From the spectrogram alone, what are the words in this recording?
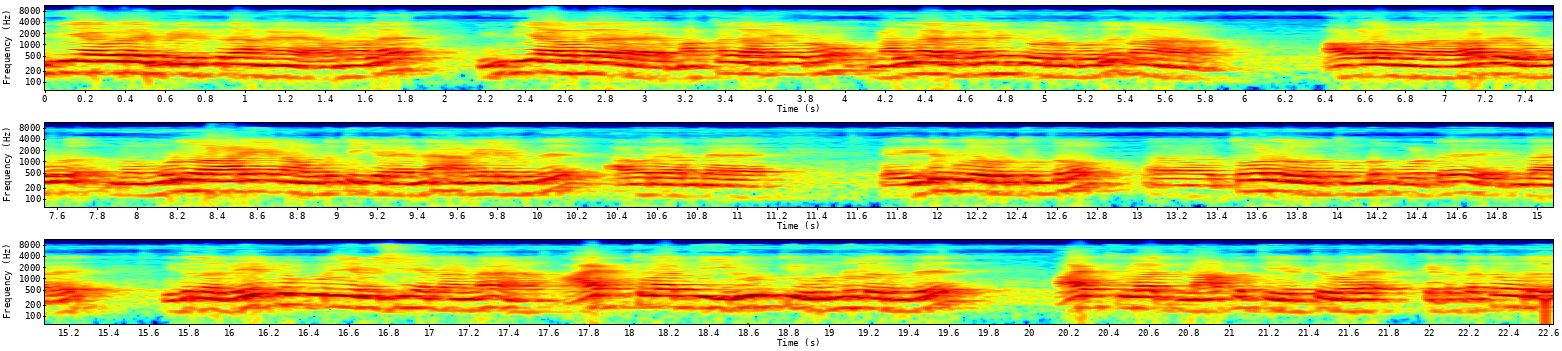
இந்தியாவில் இப்படி இருக்கிறாங்க. அதனால் இந்தியாவில் மக்கள் அனைவரும் நல்ல நிலைமைக்கு வரும்போது நான் அவங்கள அதாவது முழு ஆடையை நான் உடுத்திக்கிறேன்னு அன்னையிலிருந்து அவர் அந்த இடுப்பில் ஒரு துண்டும் தோலில் ஒரு துண்டும் போட்டு இருந்தார். இதில் வேப்பக்கூடிய விஷயம் என்னன்னா ஆயிரத்தி தொள்ளாயிரத்தி இருபத்தி ஒன்றுலேருந்து ஆயிரத்தி தொள்ளாயிரத்தி நாற்பத்தி எட்டு வரை கிட்டத்தட்ட ஒரு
